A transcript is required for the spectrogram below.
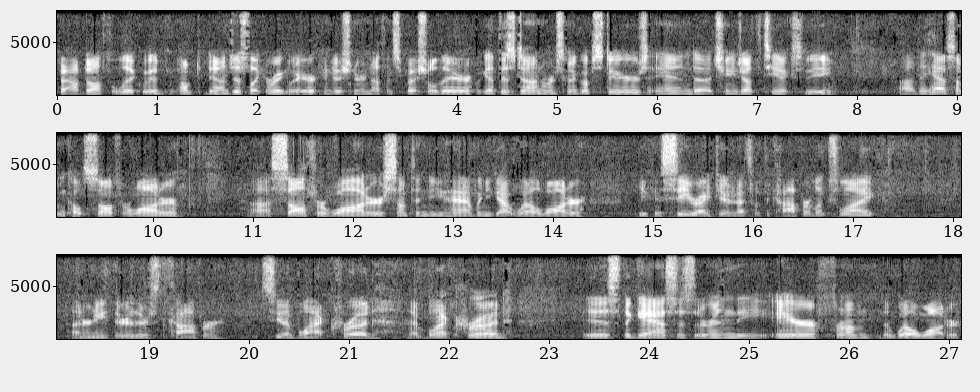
Valved off the liquid, pumped it down just like a regular air conditioner. Nothing special there. We got this done. We're just going to go upstairs and uh, change out the TXV. Uh, they have something called sulfur water. Uh, sulfur water is something you have when you got well water. You can see right there, that's what the copper looks like. Underneath there, there's the copper. See the black crud? That black crud is the gases that are in the air from the well water.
